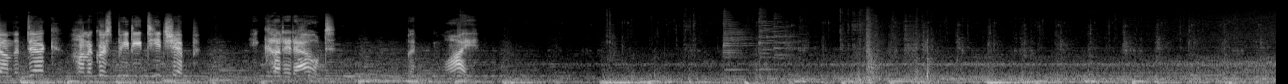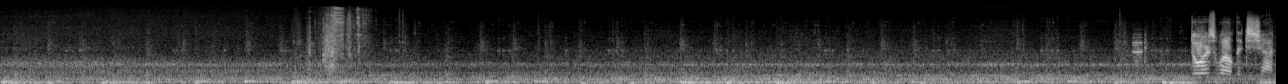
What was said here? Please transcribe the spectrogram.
On the deck, Hoenikker's PDT chip. He cut it out. But why? Door's welded shut.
